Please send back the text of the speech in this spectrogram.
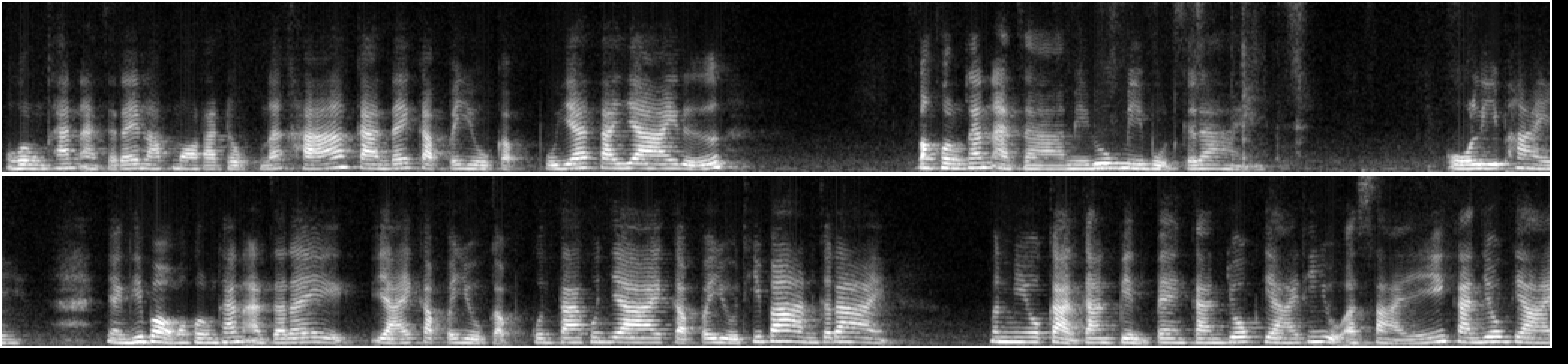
บางคนงท่านอาจจะได้รับมรดกนะคะ การได้กลับไปอยู่กับปู่ย่าตายายหรือ บางคนงท่านอาจจะมีลูกมีบุตรก็ได้ โอลีภัย อย่างที่บอกบางคนท่านอาจจะได้ย้ายกลับไปอยู่กับคุณตาคุณยาย กลับไปอยู่ที่บ้านก็ได้ มันมีโอกาสการเปลี่ยนแปลงการโยกย้ายที่อยู่อาศัย การโยกย้าย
